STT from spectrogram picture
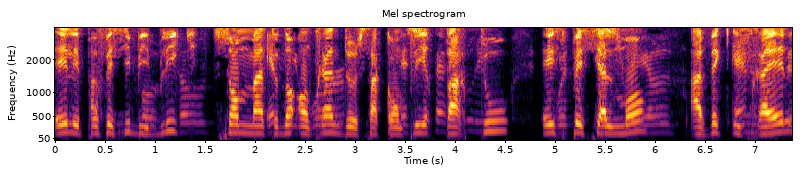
Et les prophéties bibliques sont maintenant en train de s'accomplir partout et spécialement avec Israël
